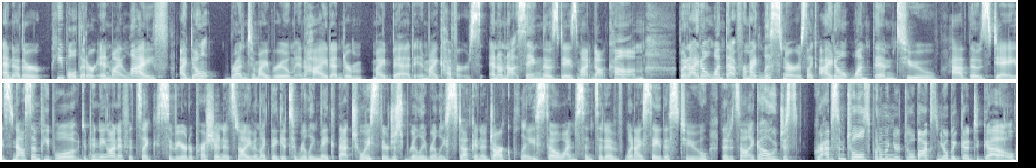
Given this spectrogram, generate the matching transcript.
and other people that are in my life, I don't run to my room and hide under my bed in my covers. And I'm not saying those days might not come, but I don't want that for my listeners. Like, I don't want them to have those days. Now, some people, depending on if it's like severe depression, it's not even like they get to really make that choice. They're just really, really stuck in a dark place. So I'm sensitive when I say this too, that it's not like, oh, just grab some tools, put them in your toolbox, and you'll be good to go.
